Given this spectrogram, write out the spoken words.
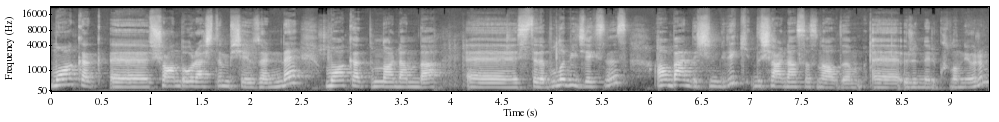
Muhakkak e, şu anda uğraştığım bir şey üzerinde muhakkak bunlardan da e, sitede bulabileceksiniz. Ama ben de şimdilik dışarıdan satın aldığım e, ürünleri kullanıyorum.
